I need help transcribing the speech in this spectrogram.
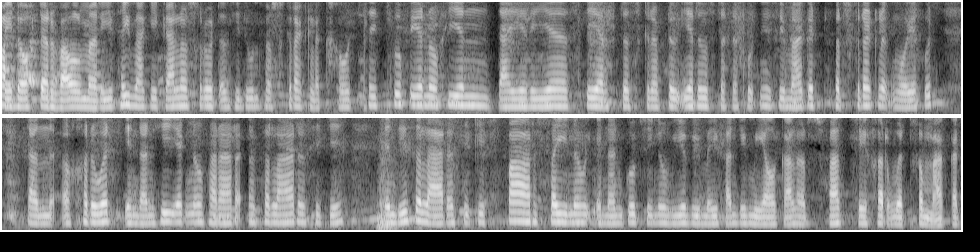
my dogter Wilmarie, sy maak die kalvers groot en sy doen verskriklik goed. Sy het soveel nog geen diarree, sterfte, skrif nou ernstige goed nie. Sy maak dit verskriklik mooi goed. Dan 'n groot en dan gee ek nou vir haar 'n salarisietjie. En dis salarisietjie spaar sy nou en dan koop sy nou weer by my van die meelkalvers vat sy groot gemaak het.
